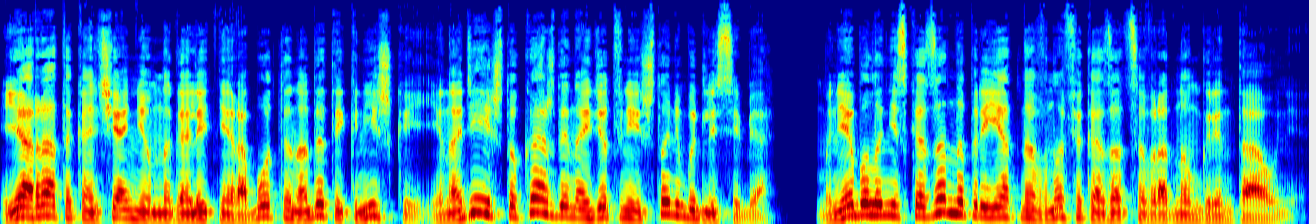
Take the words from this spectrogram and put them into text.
Я рад окончанию многолетней работы над этой книжкой и надеюсь, что каждый найдет в ней что-нибудь для себя. Мне было несказанно приятно вновь оказаться в родном Гринтауне.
